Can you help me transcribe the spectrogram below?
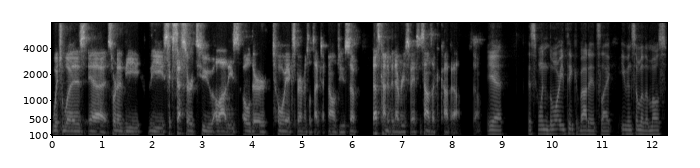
which was uh, sort of the the successor to a lot of these older toy experimental type technologies. So that's kind of in every space. It sounds like a cop out. So yeah, it's when the more you think about it, it's like even some of the most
